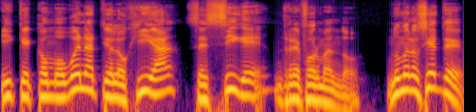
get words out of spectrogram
y que como buena teología se sigue reformando. Número 7.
